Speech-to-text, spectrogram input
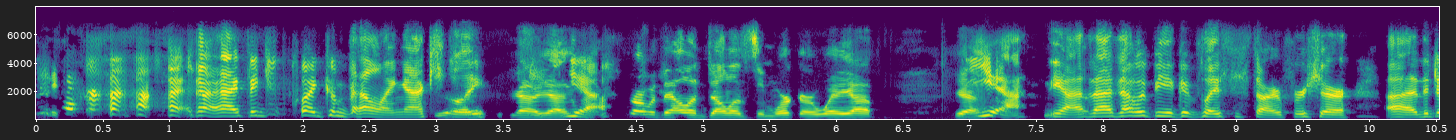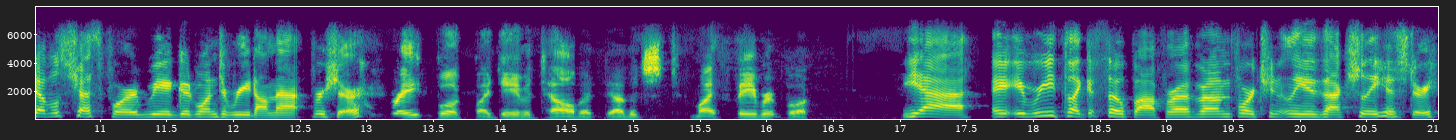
I, I think it's quite compelling, actually. Yeah, yeah. Yeah. Start with Allen Dulles and work our way up. Yeah. Yeah, yeah, that that would be a good place to start for sure. Uh, the Devil's Chessboard would be a good one to read on that for sure. Great book by David Talbot. That's my favorite book. Yeah, it, it reads like a soap opera, but unfortunately is actually history.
